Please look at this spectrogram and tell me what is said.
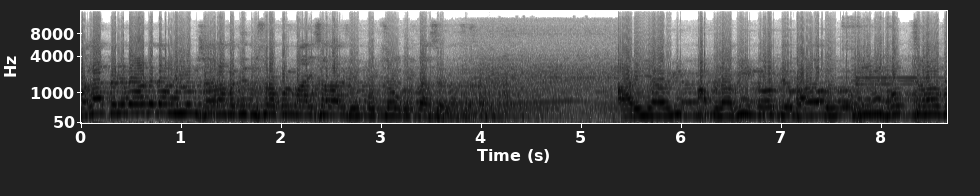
मला तरी नाही वाटत मुलुंड शहरामध्ये दुसरा कोण मायसाला भीमोत्सव करत असेल. अरे आपला विनोद भाऊ भीमोत्सव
